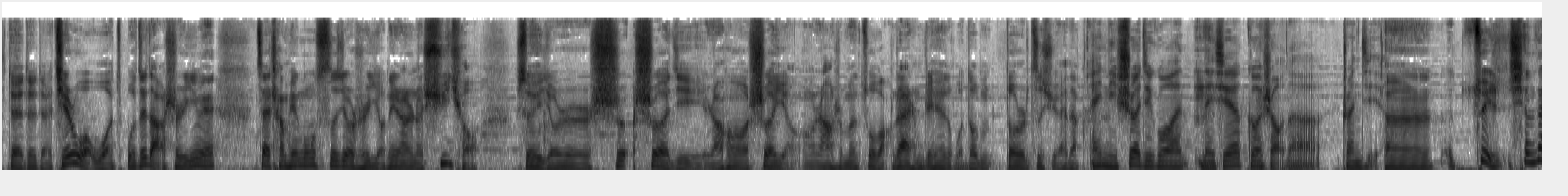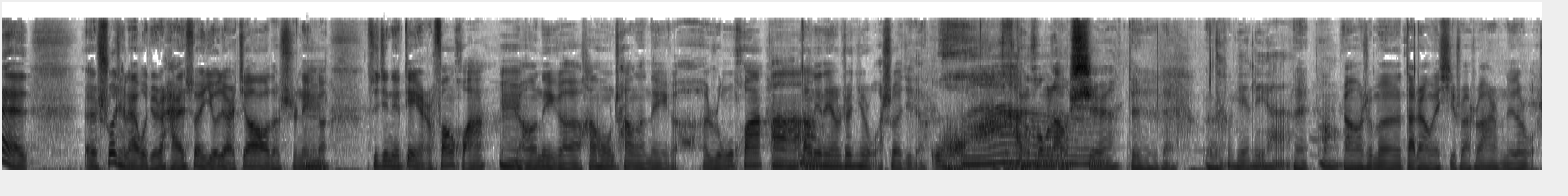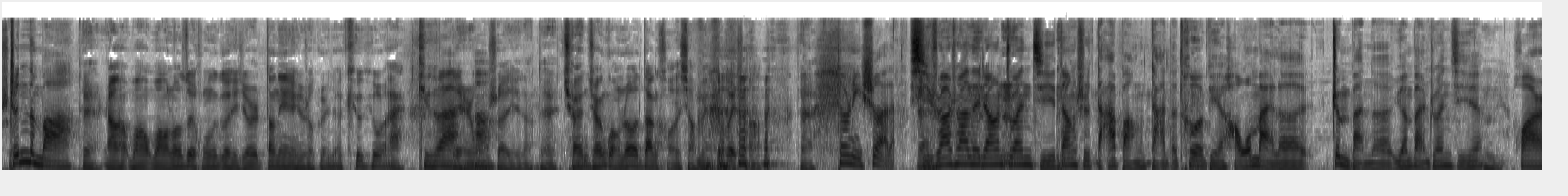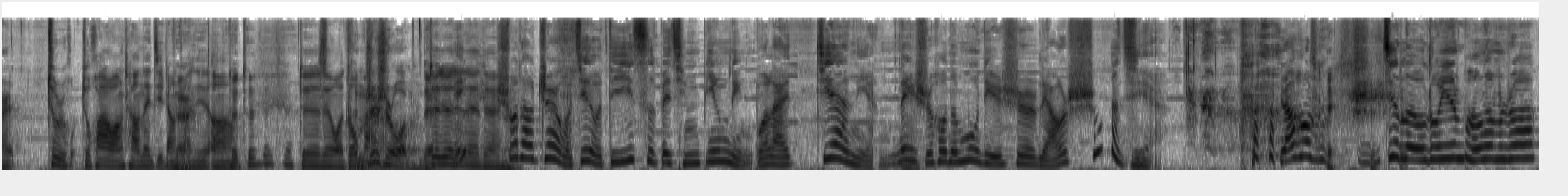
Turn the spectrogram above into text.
对对对，其实我我我最早是因为在唱片公司就是有那样的需求，所以就是设设计，然后摄影，然后什么做网站什么这些我都都是自学的。哎，你设计过哪些歌手的专辑？嗯、最现在。呃，说起来，我觉得还算有点骄傲的是那个、嗯。最近那电影《芳华》嗯。然后那个韩红唱的那个《绒花》啊当年那张专辑是我设计的。哇，韩红老师。对对对，嗯，特别厉害。对嗯，然后什么大张伟洗刷刷什么的都是我设计真的吗？对，然后网网络最红的歌曲就是当年有一首歌叫《QQ 爱》，？QQ 爱那是我啊，设计的，对，全全广州的档口的小妹都会唱，对，都是你设的，洗刷刷那张专辑当时打榜打的特别好，我买了正版的原版专辑，嗯。花儿就是就花儿王朝那几张专辑啊，对对对对，对对对，我都买。支持我们，对。对对对对，说到这儿，我记得我第一次被秦兵领过来见你，那时候的目的是聊设计，然后进了录音棚，他们说。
